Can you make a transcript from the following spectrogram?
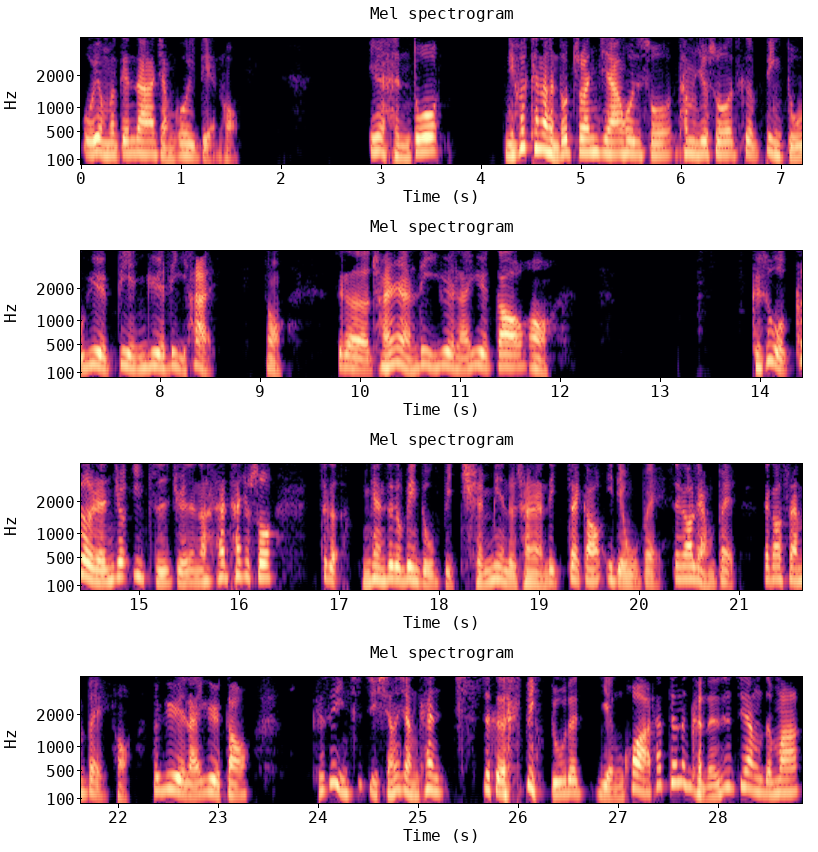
我有没有跟大家讲过一点？哦，因为很多你会看到很多专家，或者说他们就说这个病毒越变越厉害哦，这个传染力越来越高哦。可是我个人就一直觉得，呢，他他就说，这个你看这个病毒比前面的传染力再高一点五倍，再高两倍，再高三倍，哈，会越来越高。可是你自己想想看，这个 病毒的演化，它真的可能是这样的吗？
